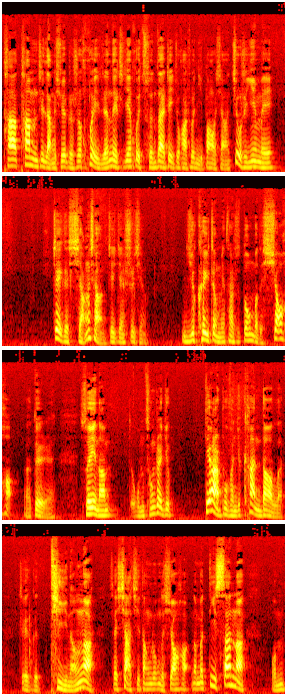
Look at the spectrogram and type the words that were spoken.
他他们这两个学者说会人类之间会存在这句话说“你帮我想”，就是因为这个想想这件事情，你就可以证明它是多么的消耗呃对人。所以呢，我们从这就第二部分就看到了这个体能啊在下棋当中的消耗。那么第三呢，我们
